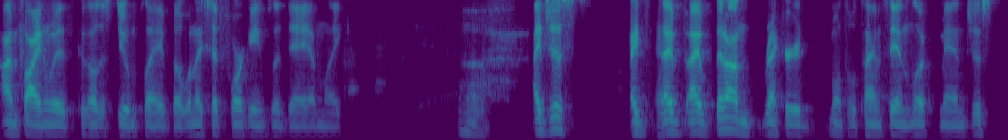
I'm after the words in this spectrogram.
I'm fine with because i'll just do and play. But when i said four games a day i'm like i just I, I've, I've been on record multiple times saying look man just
